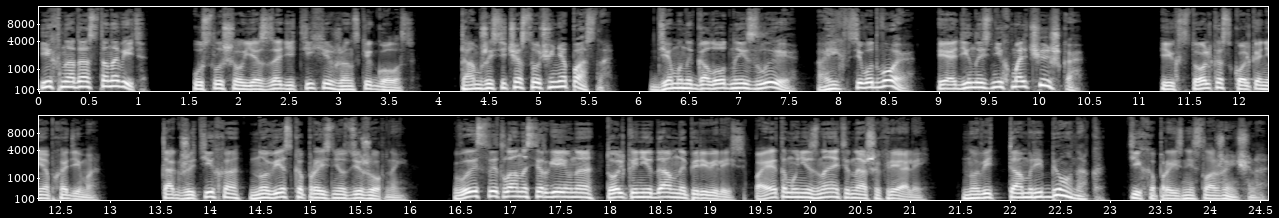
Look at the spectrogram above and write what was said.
«Их надо остановить!» Услышал я сзади тихий женский голос. «Там же сейчас очень опасно. Демоны голодные и злые, а их всего двое, и один из них мальчишка». «Их столько, сколько необходимо». Так же тихо, но веско произнес дежурный. «Вы, Светлана Сергеевна, только недавно перевелись, поэтому не знаете наших реалий». «Но ведь там ребенок», – тихо произнесла женщина.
